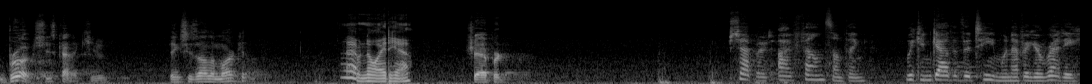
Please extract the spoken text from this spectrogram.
Brooke, she's kind of cute. Think she's on the market? I have no idea. Shepard? Shepard, I've found something. We can gather the team whenever you're ready.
